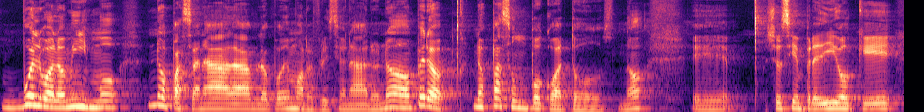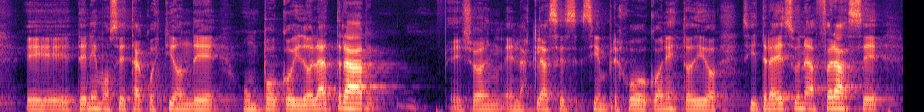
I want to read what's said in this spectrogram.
Vuelvo a lo mismo, no pasa nada, lo podemos reflexionar o no, pero nos pasa un poco a todos, ¿no? Eh, yo siempre digo que eh, tenemos esta cuestión de un poco idolatrar. Yo en, las clases siempre juego con esto, digo, si traes una frase,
